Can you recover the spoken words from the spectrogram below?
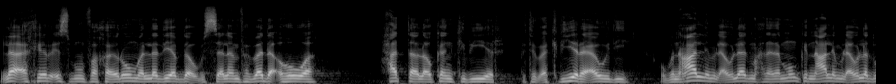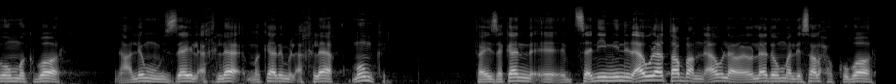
لا خير اسمه فخيرهما الذي يبدأ بالسلام فبدأ هو. حتى لو كان كبير بتبقى كبيرة قوي دي. وبنعلم الأولاد ما إحنا ممكن نعلم الأولاد وهم كبار. نعلمهم إزاي الأخلاق مكارم الأخلاق. ممكن. فإذا كان آه، بتسأليه مين الأولى طبعا الاولى الأولاد هم اللي صالحوا الكبار.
